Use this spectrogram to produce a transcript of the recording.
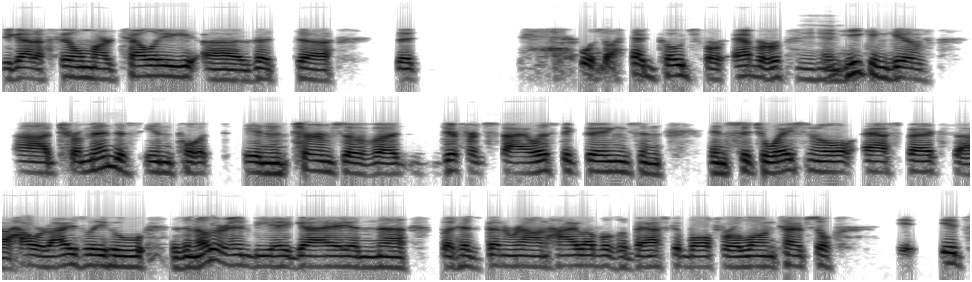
you got a Phil Martelli uh, that uh, that was a head coach forever, mm-hmm. and he can give uh, tremendous input in terms of uh, different stylistic things and and situational aspects. Uh, Howard Eisley, who is another NBA guy and uh, but has been around high levels of basketball for a long time, so it, it's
